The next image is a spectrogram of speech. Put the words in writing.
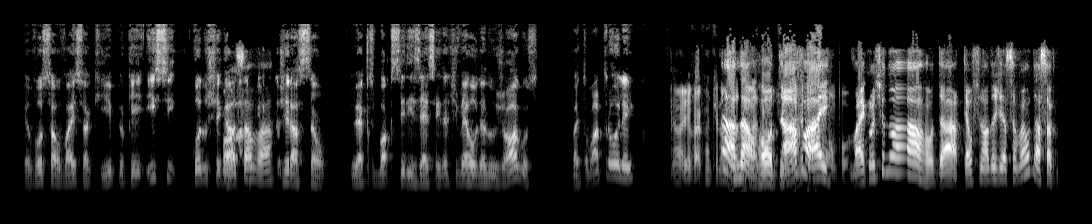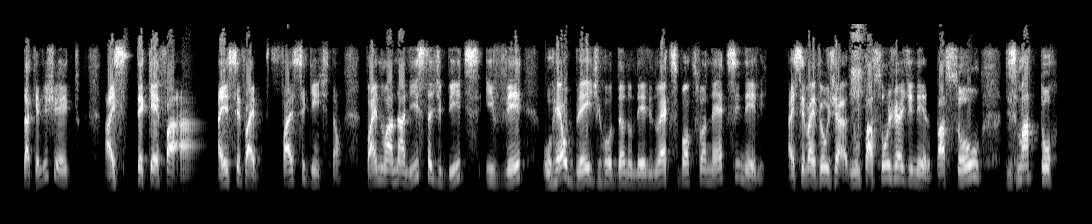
Eu vou salvar isso aqui, porque e se quando chegar a geração e o Xbox Series S ainda estiver rodando os jogos, vai tomar trolha, hein? Não, ele vai continuar. Ah, não, rodar vai. Geração, vai continuar a rodar. Até o final da geração vai rodar, só que daquele jeito. Aí você quer. Aí você vai, faz o seguinte, então, vai no analista de bits e vê o Hellblade rodando nele no Xbox One X e nele. Aí você vai ver o não passou um jardineiro, passou, desmatou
